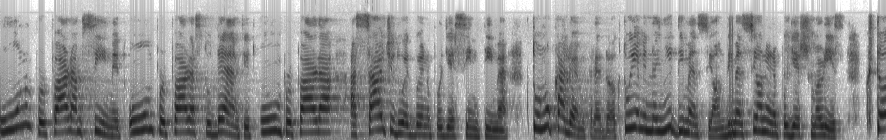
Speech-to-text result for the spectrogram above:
Unë përpara mësimit, unë përpara studentit, unë përpara asaj që duhet bëj në përgjegjësinë time. Këtu nuk kalojmë tre dë. Këtu jemi në një dimension, dimensionin e përgjegjshmërisë. Këtë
